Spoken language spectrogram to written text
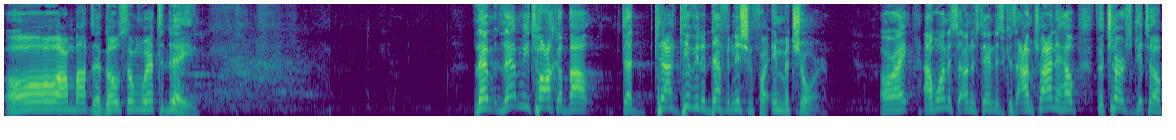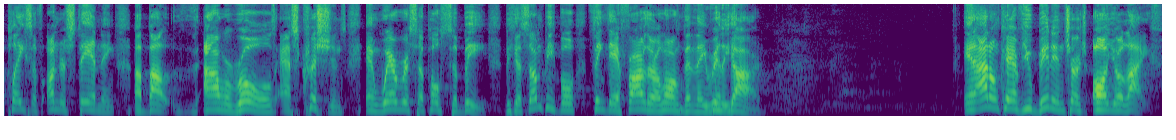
Oh, I'm about to go somewhere today. Let, let me talk about the, can I give you the definition for immature? All right? I want us to understand this because I'm trying to help the church get to a place of understanding about our roles as Christians and where we're supposed to be. Because some people think they're farther along than they really are. And I don't care if you've been in church all your life,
